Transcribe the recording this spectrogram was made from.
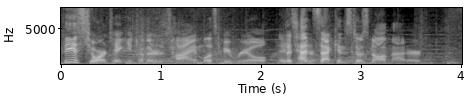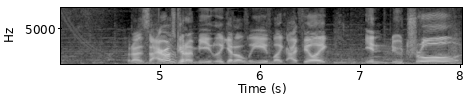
These two aren't taking each other's time. Let's be real. the 10 true. seconds does not matter. But uh, Xyro's going to immediately get a lead. Like, I feel like in neutral,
